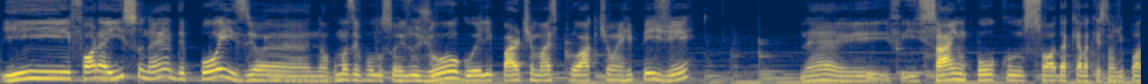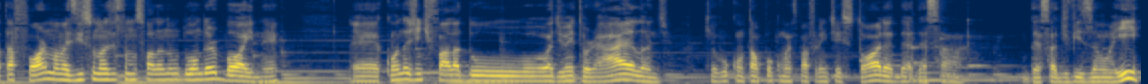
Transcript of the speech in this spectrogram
E fora isso, né? Depois, uh, em algumas evoluções do jogo, ele parte mais pro action RPG, né? E, e, sai um pouco só daquela questão de plataforma, mas isso nós estamos falando do Wonder Boy, né? É, quando a gente fala do Adventure Island, que eu vou contar um pouco mais para frente a história de, dessa, dessa divisão aí,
